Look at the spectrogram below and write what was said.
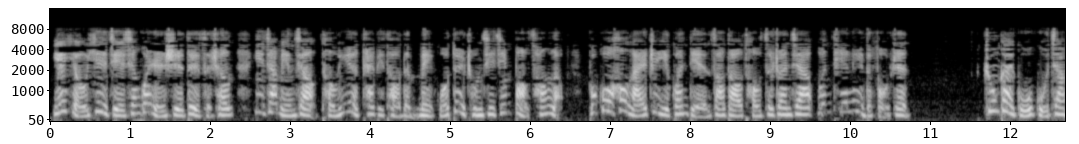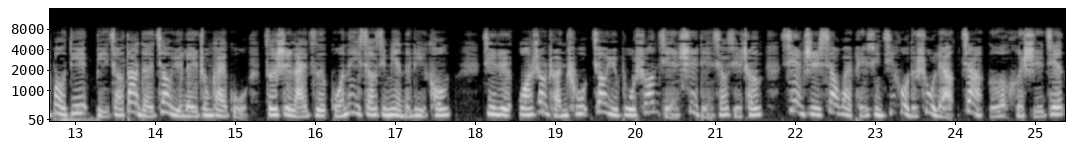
也有业界相关人士对此称，一家名叫腾越 Capital 的美国对冲基金爆仓了。不过后来这一观点遭到投资专家温天利的否认。中概股股价暴跌比较大的教育类中概股，则是来自国内消息面的利空。近日，网上传出教育部双减试点消息，称限制校外培训机构的数量、价格和时间。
